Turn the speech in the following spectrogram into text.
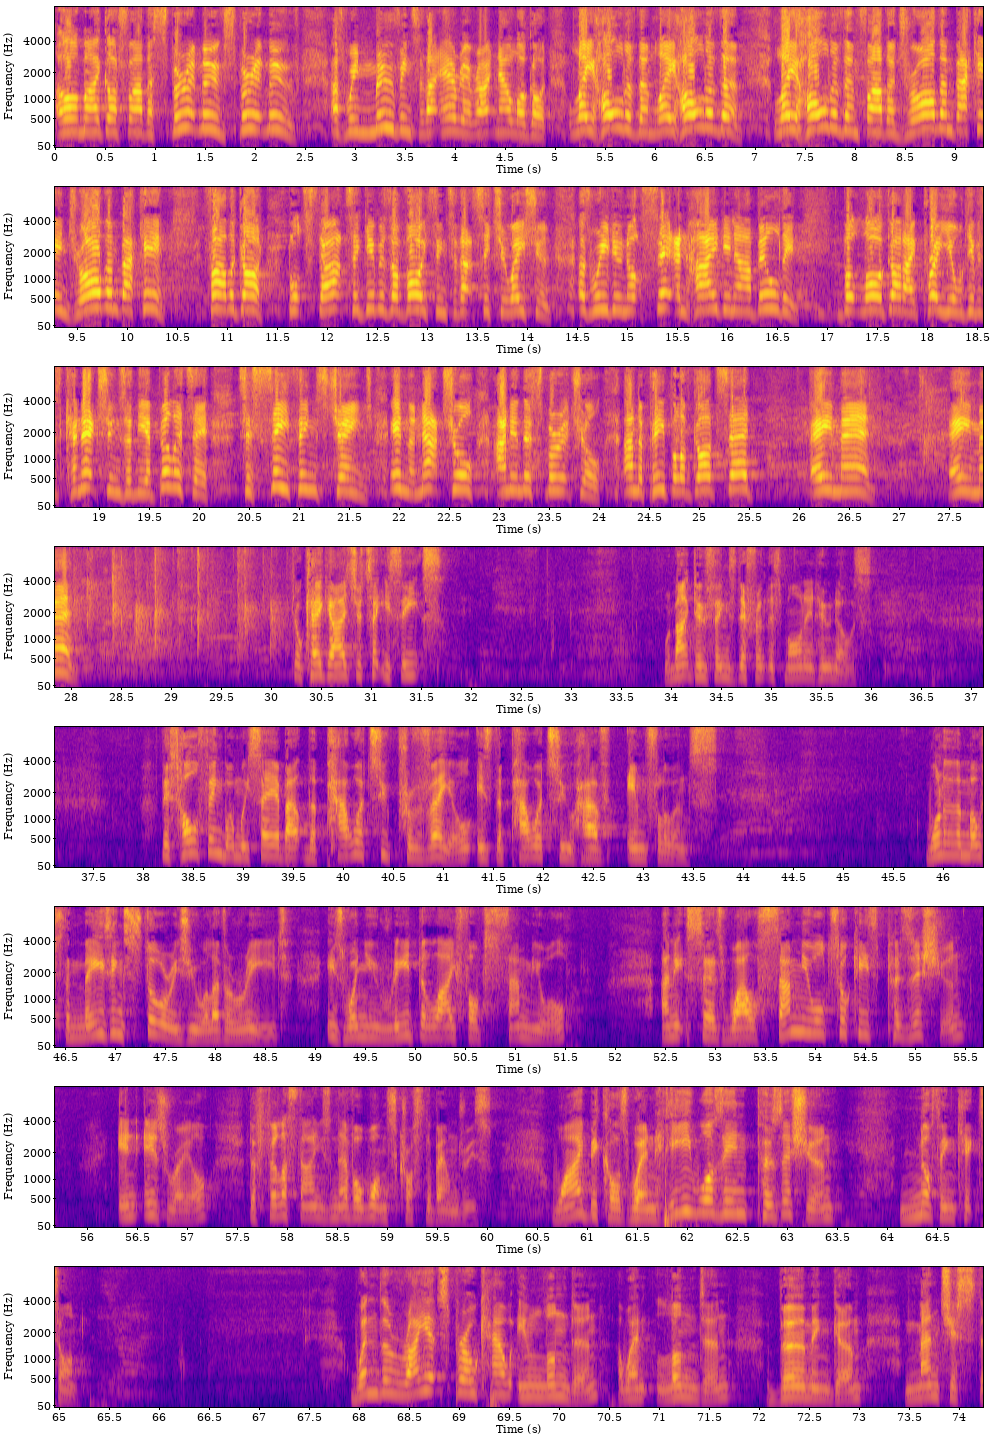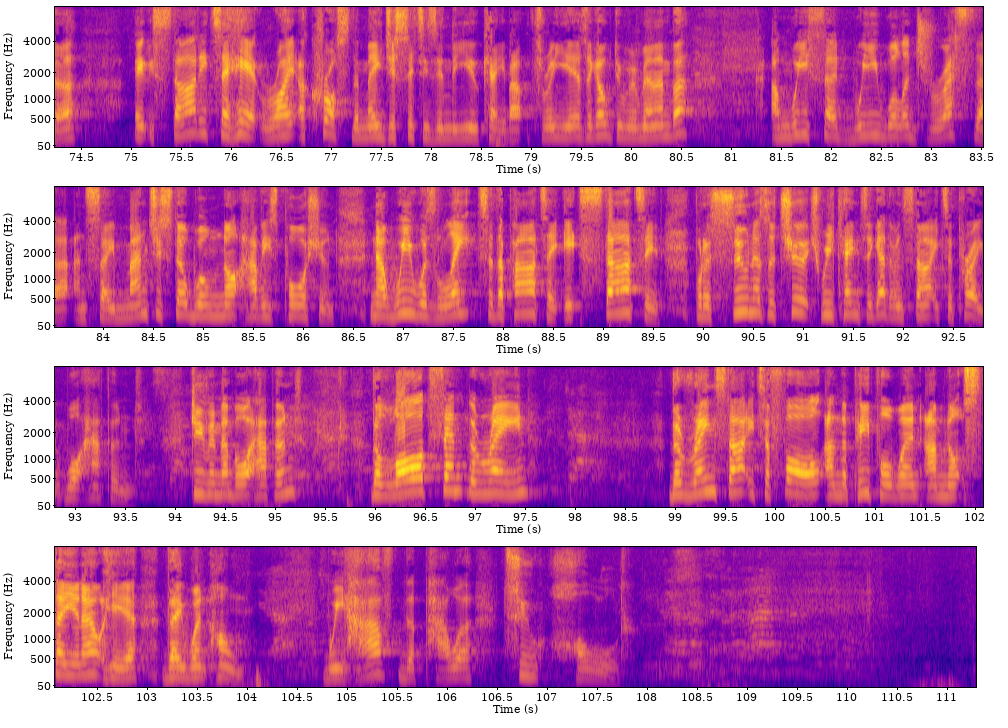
Oh my God, Father, Spirit move, Spirit move. As we move into that area right now, Lord God, lay hold of them, lay hold of them, lay hold of them, Father. Draw them back in, draw them back in. Father God, but start to give us a voice into that situation as we do not sit and hide in our building. But Lord God, I pray you'll give us connections and the ability to see things change in the natural and in the spiritual. And the people of God said, Amen. Amen. Okay, guys, just take your seats. We might do things different this morning, who knows? This whole thing, when we say about the power to prevail, is the power to have influence. One of the most amazing stories you will ever read is when you read the life of Samuel, and it says, while Samuel took his position in Israel, the Philistines never once crossed the boundaries. Why? Because when he was in position, nothing kicked on. When the riots broke out in London, uh, I went London, Birmingham, Manchester, it started to hit right across the major cities in the UK about three years ago. Do we remember? And we said we will address that and say Manchester will not have his portion. Now we was late to the party. It started, but as soon as the church we came together and started to pray, what happened? Do you remember what happened? The Lord sent the rain. The rain started to fall, and the people went, I'm not staying out here. They went home. We have the power to hold.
